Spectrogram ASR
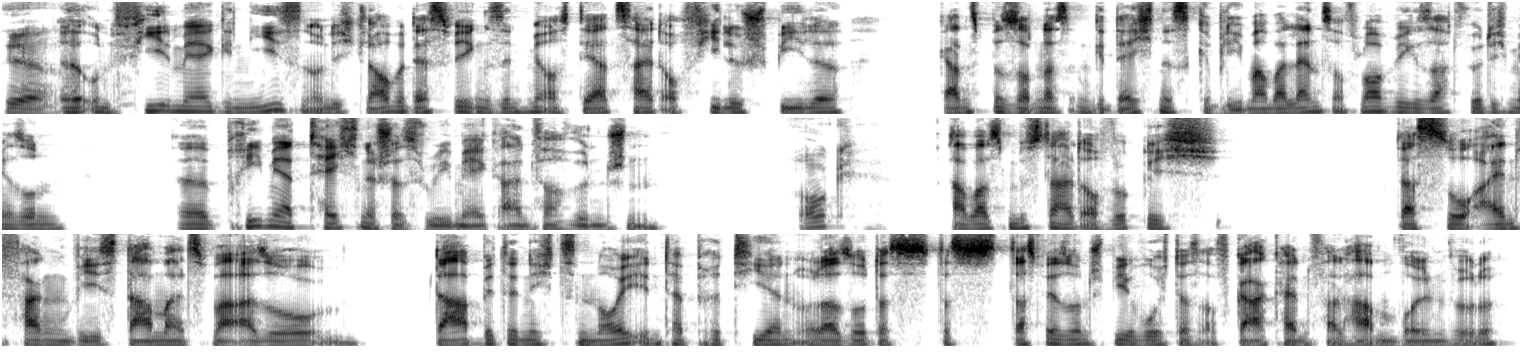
ja. äh, und viel mehr genießen. Und ich glaube, deswegen sind mir aus der Zeit auch viele Spiele ganz besonders im Gedächtnis geblieben. Aber Lands of Lore, wie gesagt, würde ich mir so ein äh, primär technisches Remake einfach wünschen. Okay. Aber es müsste halt auch wirklich das so einfangen, wie es damals war. Also da bitte nichts neu interpretieren oder so. Das, das, das wäre so ein Spiel, wo ich das auf gar keinen Fall haben wollen würde.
